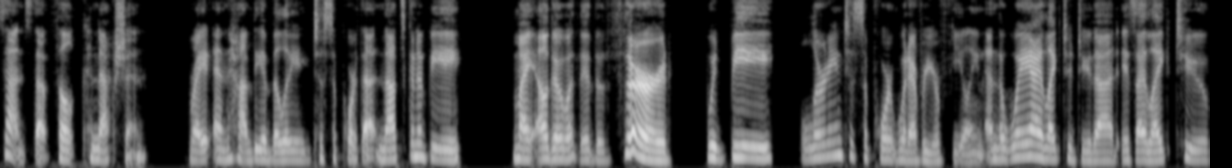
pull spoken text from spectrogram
sense, that felt connection, right? And have the ability to support that. And that's going to be my algo with the third would be learning to support whatever you're feeling. And the way I like to do that is I like to,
